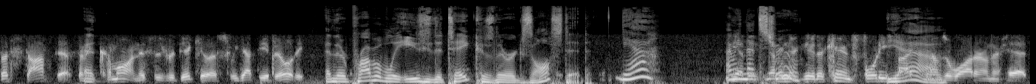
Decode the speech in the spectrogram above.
Let's stop this. I mean, And- come on, this is ridiculous. We got the ability. And they're probably easy to take because they're exhausted. Yeah. I mean, Yeah, that's they, true. I mean, they're, they're carrying 45 Yeah. pounds of water on their head.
